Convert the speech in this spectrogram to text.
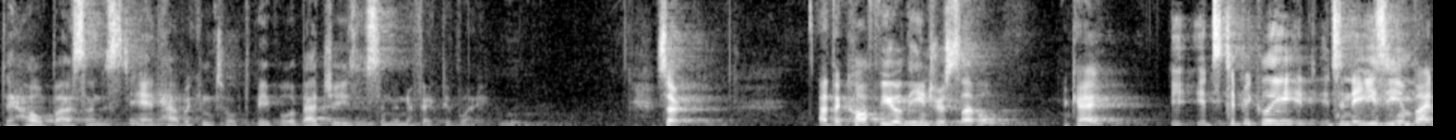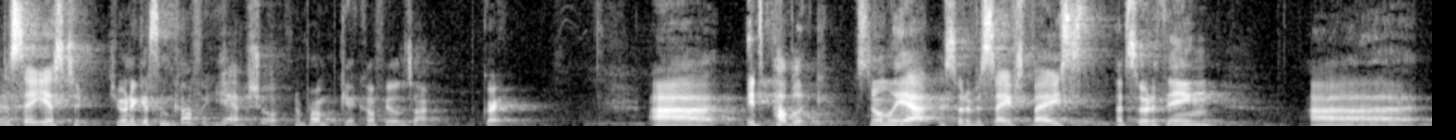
to help us understand how we can talk to people about Jesus in an effective way. So, at the coffee or the interest level, okay, it's typically it's an easy invite to say yes to. Do you want to get some coffee? Yeah, sure, no problem. Get coffee all the time. Great. Uh, it's public. It's normally out in sort of a safe space, that sort of thing. Uh,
